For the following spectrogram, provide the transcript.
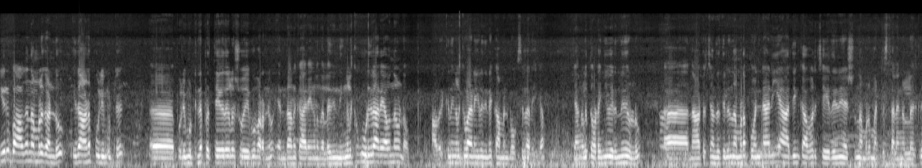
ഈ ഒരു ഭാഗം നമ്മൾ കണ്ടു. ഇതാണ് പുലിമുട്ട്. പുലിമുട്ടിന്റെ പ്രത്യേകതകൾ ഷുഹൈബ് പറഞ്ഞു. എന്താണ് കാര്യങ്ങൾ എന്നുള്ളത് നിങ്ങൾക്ക് കൂടുതൽ അറിയാവുന്നതുണ്ടാവും. അവർക്ക് നിങ്ങൾക്ക് വേണമെങ്കിൽ ഇതിന്റെ കമന്റ് ബോക്സിൽ അറിയിക്കാം. ഞങ്ങൾ തുടങ്ങി വരുന്നതേ ഉള്ളൂ. നാട്ടുചന്തത്തിൽ നമ്മുടെ പൊന്നാനിയെ ആദ്യം കവർ ചെയ്തതിന് ശേഷം നമ്മൾ മറ്റ് സ്ഥലങ്ങളിലേക്ക്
